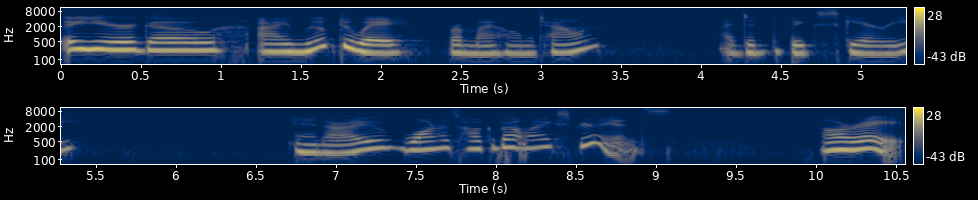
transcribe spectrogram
a year ago, I moved away from my hometown. I did the big scary, and I want to talk about my experience. All right.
